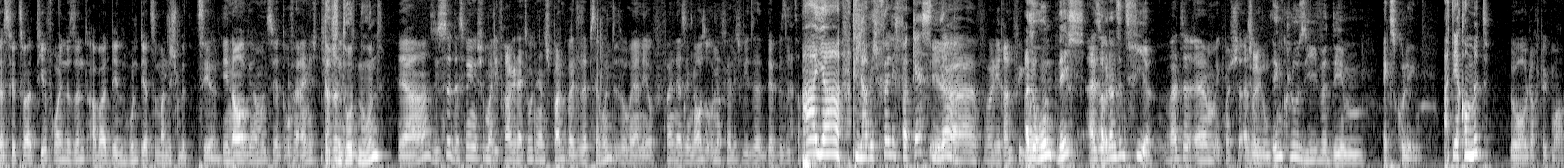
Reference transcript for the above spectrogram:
dass wir zwar Tierfreunde sind, aber den Hund jetzt mal nicht mitzählen. genau, wir haben uns ja darauf geeinigt. Gab es einen toten Hund? Ja, siehst du, deswegen schon mal die Frage der Toten ganz spannend, weil selbst der Hund ist auch ja nicht aufgefallen. Der ist genauso unauffällig wie der, der Besitzer. Ah ja, die habe ich völlig vergessen. Ja. ja, voll die Randfigur. Also Hund nicht, Also- aber dann sind es vier. warte, ähm, ich möchte, also inklusive dem Ex-Kollegen. Ach, der kommt mit? Ja, dachte ich mal.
